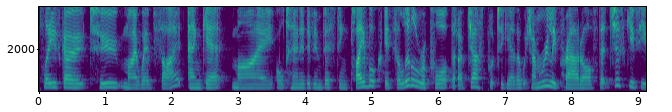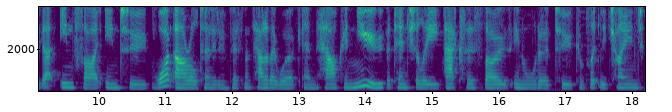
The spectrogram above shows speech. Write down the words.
please go to my website and get my alternative investing playbook. It's a little report that I've just put together, which I'm really proud of, that just gives you that insight into what are alternative investments, how do they work, and how can you potentially access those in order to completely change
